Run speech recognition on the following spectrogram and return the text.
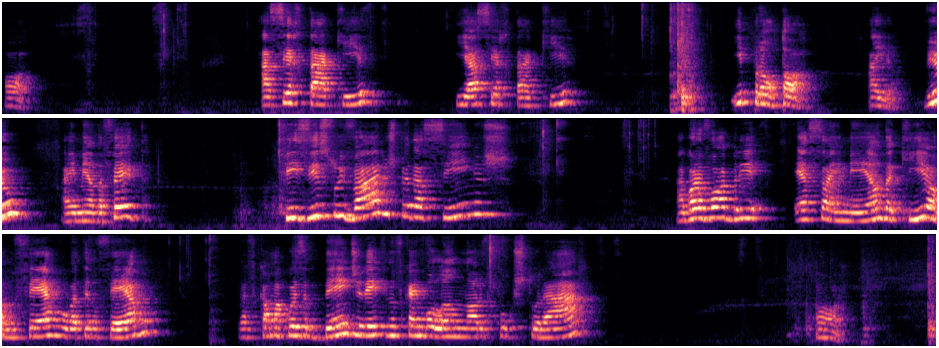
ó. Acertar aqui e acertar aqui. E pronto, ó. Aí, ó. Viu? A emenda feita? Fiz isso em vários pedacinhos. Agora vou abrir essa emenda aqui, ó, no ferro, vou bater no ferro. Pra ficar uma coisa bem direita e não ficar embolando na hora que for costurar. Ó. Tá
